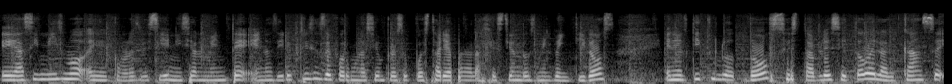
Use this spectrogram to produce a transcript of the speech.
Eh, asimismo, eh, como les decía inicialmente, en las directrices de formulación presupuestaria para la gestión 2022, en el título 2 se establece todo el alcance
